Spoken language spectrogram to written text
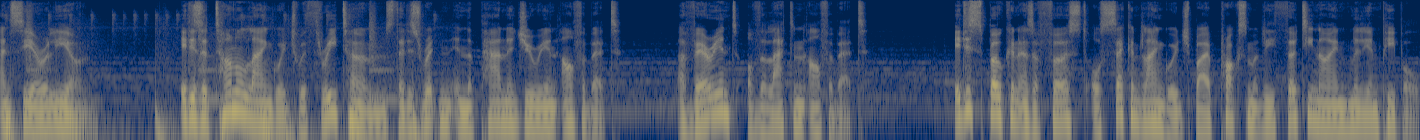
and Sierra Leone. It is a tonal language with three tones that is written in the Pan-Nigerian alphabet, a variant of the Latin alphabet. It is spoken as a first or second language by approximately 39 million people.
